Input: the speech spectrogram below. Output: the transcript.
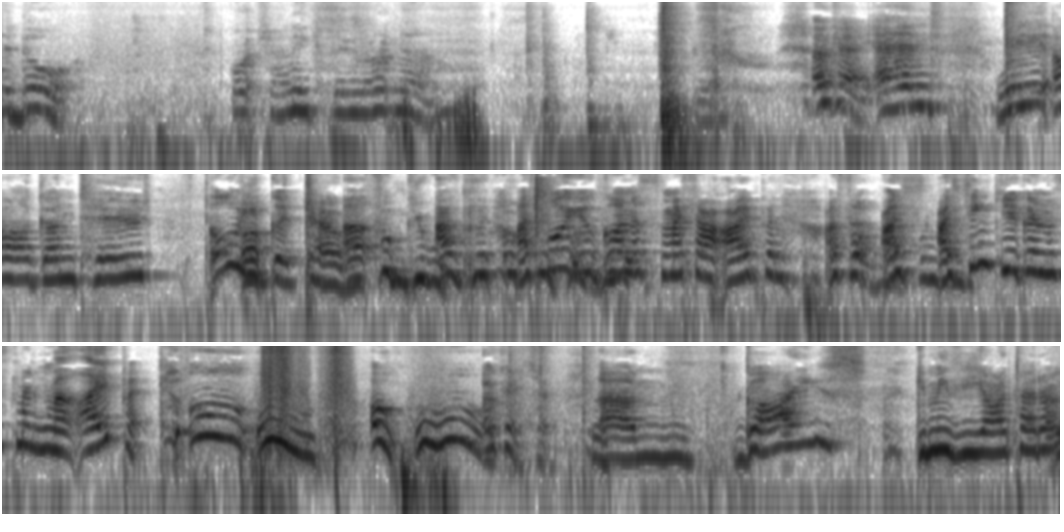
the Door, which I need to do right now. Okay, and we are going to. Oh, you good. Uptown Uh, funky I. I thought you were gonna smash our iPad. I thought I, I think you're gonna smash my iPad. Ooh, ooh, oh, ooh. Okay, so um, guys, give me the iPad out,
